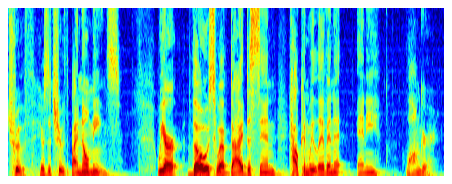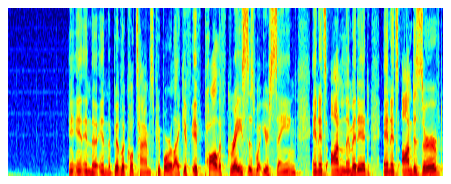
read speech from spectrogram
Truth. Here's the truth. By no means. We are those who have died to sin. How can we live in it any longer? In, in, the, in the biblical times, people were like, if, if Paul, if grace is what you're saying and it's unlimited and it's undeserved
